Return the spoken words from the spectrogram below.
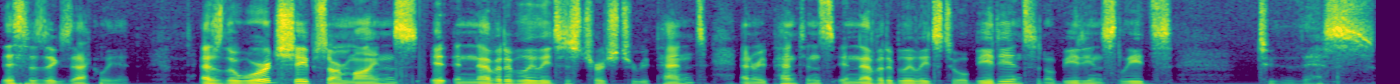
this is exactly it. As the word shapes our minds, it inevitably leads his church to repent, and repentance inevitably leads to obedience, and obedience leads to this.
